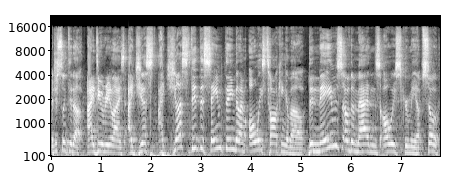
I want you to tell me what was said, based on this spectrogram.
I just looked it up. I do realize I just I just did the same thing that I'm always talking about. The names of the Maddens always screw me up. So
